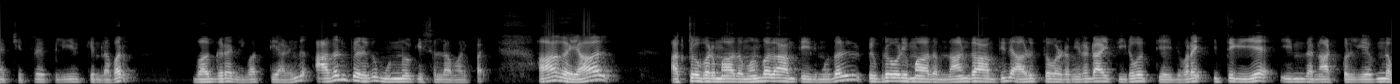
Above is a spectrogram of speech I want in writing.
நட்சத்திரத்தில் இருக்கின்றவர் வக்ர நிவர்த்தி அடைந்து அதன் பிறகு முன்னோக்கி செல்ல அமைப்பார் ஆகையால் அக்டோபர் மாதம் ஒன்பதாம் தேதி முதல் பிப்ரவரி மாதம் நான்காம் தேதி அடுத்த வருடம் இரண்டாயிரத்தி இருபத்தி ஐந்து வரை இத்தகைய இந்த நாட்கள் எந்த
